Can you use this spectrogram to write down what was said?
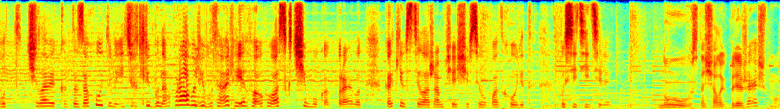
Вот человек, когда заходит, или идет либо направо, либо налево, а у вас к чему, как правило, каким стеллажам чаще всего подходят посетители? Ну, сначала к ближайшему,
